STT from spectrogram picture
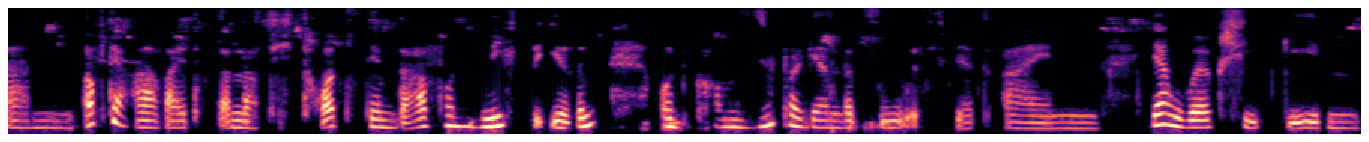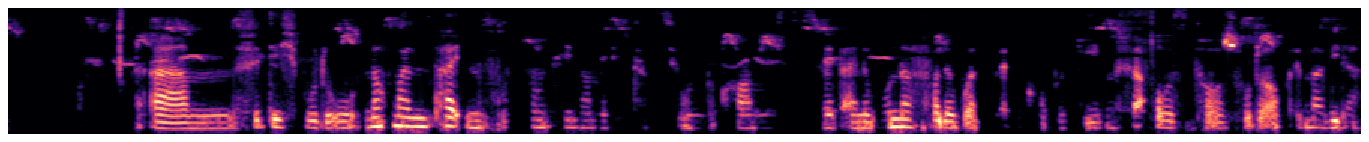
ähm, auf der Arbeit, dann lass dich trotzdem davon nicht beirren und komm super gern dazu. Es wird ein ja, Worksheet geben, ähm, für dich, wo du nochmal ein paar Infos zum Thema Meditation bekommst. Es wird eine wundervolle WhatsApp-Gruppe geben für Austausch, wo du auch immer wieder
